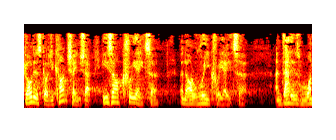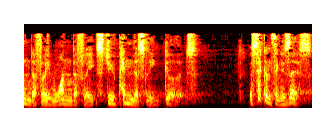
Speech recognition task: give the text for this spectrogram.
God is God. You can't change that. He's our creator and our recreator. And that is wonderfully, wonderfully, stupendously good. The second thing is this.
